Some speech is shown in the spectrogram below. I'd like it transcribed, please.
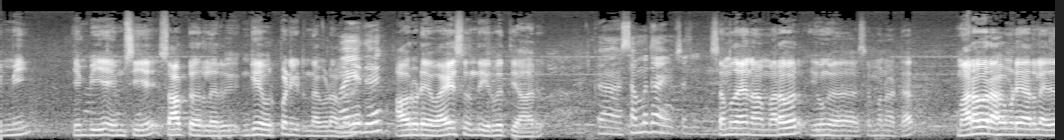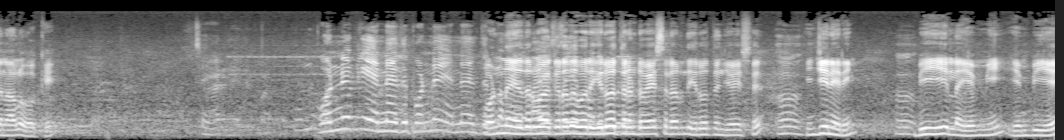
எம்இ எம்பிஏ எம்சிஏ சாஃப்ட்வேரில் இருக்கு இங்கேயே ஒர்க் பண்ணிட்டு இருந்தால் கூட? அவருடைய வயசு வந்து இருபத்தி ஆறு. சமுதாயம் சொல்லிடுங்க. சமுதாயம் நான் மறவர் இவங்க செம்மநாட்டார். மறவர் அகமுடையாரில் எதுனாலும் ஓகே பொண்ணுக்கு என்ன இது? பொண்ணு என்ன பொண்ணு எதிர்பார்க்கறது ஒரு இருபத்தி ரெண்டு வயசுலேருந்து இருபத்தஞ்சி வயசு. இன்ஜினியரிங் பிஇ இல்லை எம்இ எம்பிஏ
